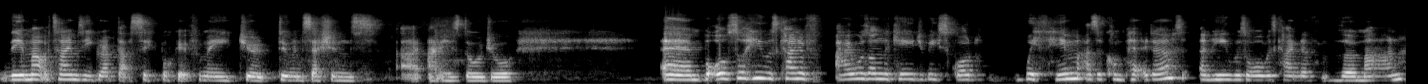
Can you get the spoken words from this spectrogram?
the amount of times he grabbed that sick bucket for me doing sessions at, at his dojo. Um, but also he was kind of I was on the KUGB squad with him as a competitor, and he was always kind of the man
